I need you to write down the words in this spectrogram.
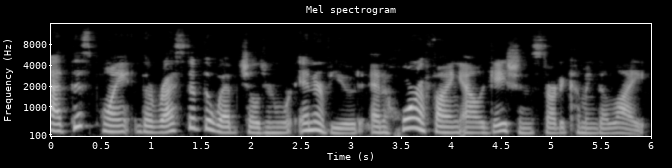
At this point, the rest of the Webb children were interviewed and horrifying allegations started coming to light.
